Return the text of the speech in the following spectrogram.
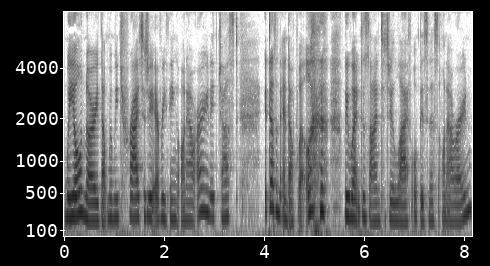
we all know that when we try to do everything on our own, it just it doesn't end up well. we weren't designed to do life or business on our own.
